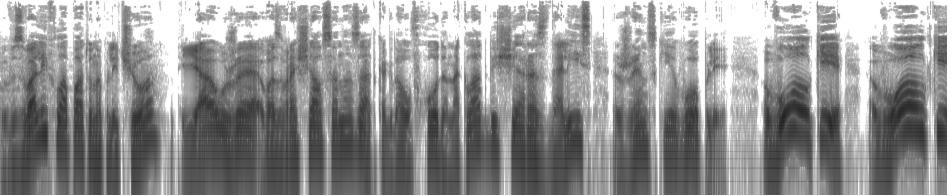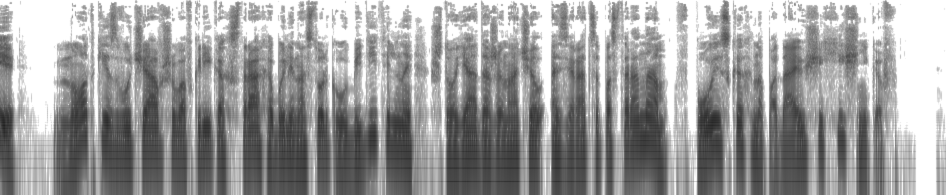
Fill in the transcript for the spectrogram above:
Взвалив лопату на плечо, я уже возвращался назад, когда у входа на кладбище раздались женские вопли. «Волки! Волки! Нотки, звучавшего в криках страха, были настолько убедительны, что я даже начал озираться по сторонам в поисках нападающих хищников.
